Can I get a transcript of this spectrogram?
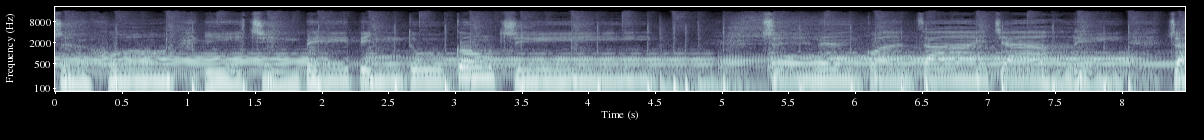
生活已经被病毒攻击，只能关在家里，暂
